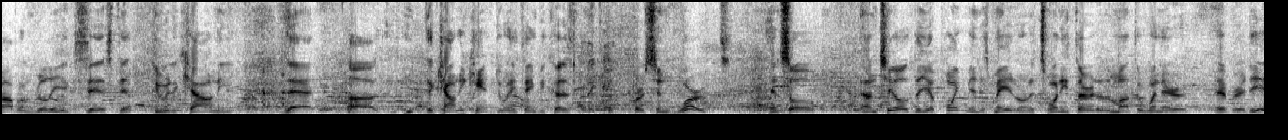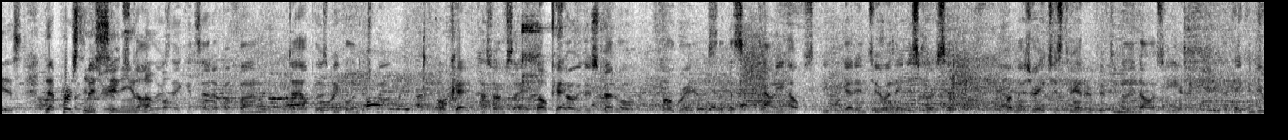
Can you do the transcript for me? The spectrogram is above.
problem really exists that through the county that uh, the county can't do anything because the person worked, and so until the appointment is made on the 23rd of the month or whenever it is, that person is sitting in limbo. They can set up a fund to help those people in between. Okay. That's what I'm saying. Okay. So there's federal programs that the county helps people get into and they disperse it. But Measure H is $350 million a year that they can do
